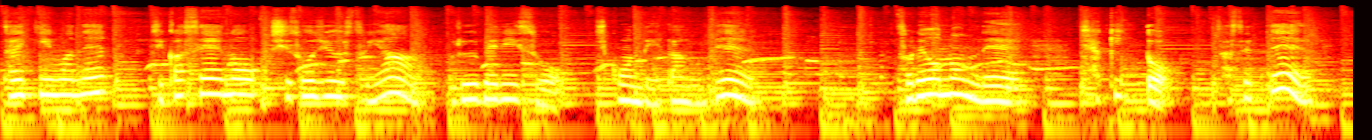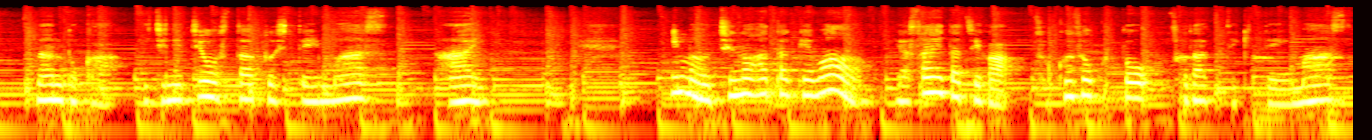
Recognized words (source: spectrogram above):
最近はね自家製のシソジュースやブルーベリー酢を仕込んでいたのでそれを飲んでシャキッとさせてなんとか一日をスタートしています。はい。今うちの畑は野菜たちが続々と育ってきています。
